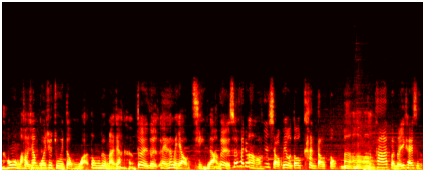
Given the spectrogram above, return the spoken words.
然后我们好像不会去注意动物啊，对对对，动物对我们来讲可能对对。没那么要紧这样子，对，所以他就发现小朋友都看到动物，嗯嗯嗯，他本来一开始很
